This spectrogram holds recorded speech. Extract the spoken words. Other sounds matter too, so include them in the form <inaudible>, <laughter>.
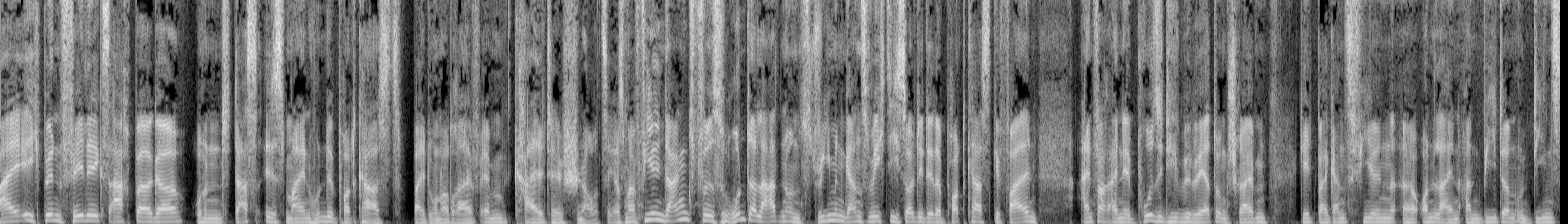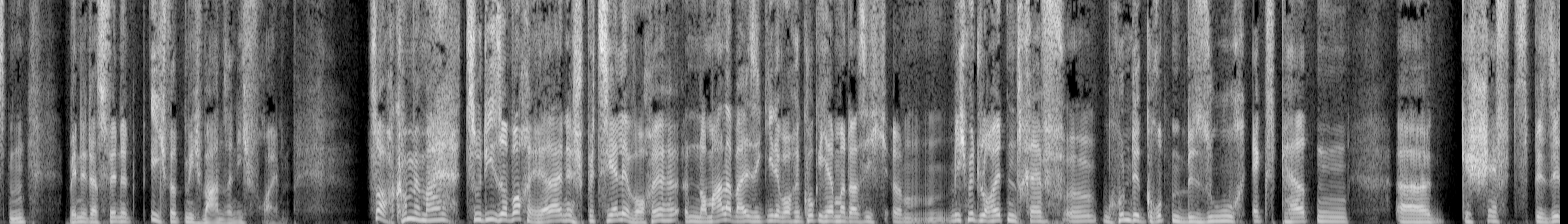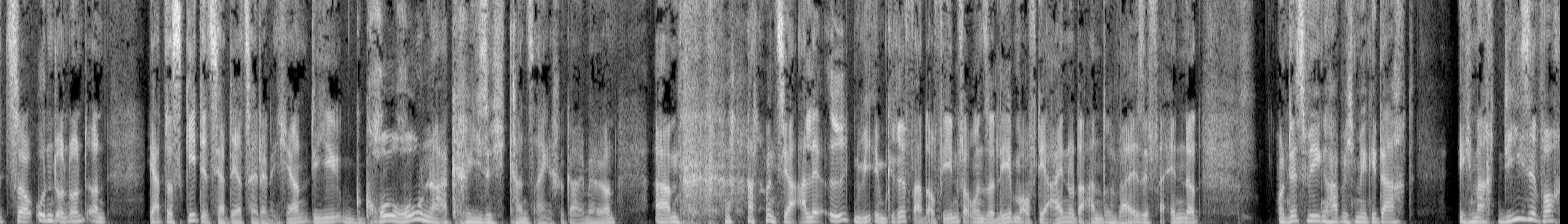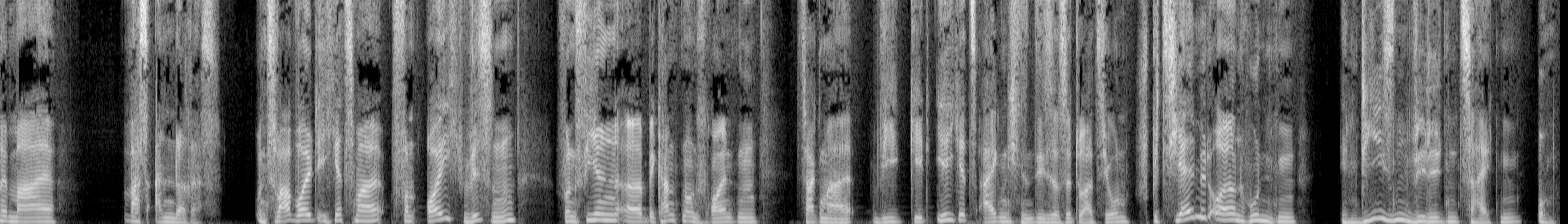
Hi, ich bin Felix Achberger und das ist mein Hunde-Podcast bei Donau 3 FM, Kalte Schnauze. Erstmal vielen Dank fürs Runterladen und Streamen. Ganz wichtig, sollte dir der Podcast gefallen, einfach eine positive Bewertung schreiben. Geht bei ganz vielen äh, Online-Anbietern und Diensten. Wenn ihr das findet, ich würde mich wahnsinnig freuen. So, kommen wir mal zu dieser Woche. Ja, eine spezielle Woche. Normalerweise jede Woche gucke ich immer, dass ich ähm, mich mit Leuten treffe, äh, Hundegruppenbesuch, Experten, äh, Geschäftsbesitzer und, und, und, und. Ja, das geht jetzt ja derzeit ja nicht. Ja? Die Corona-Krise, ich kann es eigentlich schon gar nicht mehr hören, ähm, <laughs> hat uns ja alle irgendwie im Griff, hat auf jeden Fall unser Leben auf die ein oder andere Weise verändert. Und deswegen habe ich mir gedacht, ich mache diese Woche mal was anderes. Und zwar wollte ich jetzt mal von euch wissen, von vielen äh, Bekannten und Freunden, Sag mal, wie geht ihr jetzt eigentlich in dieser Situation, speziell mit euren Hunden, in diesen wilden Zeiten um?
